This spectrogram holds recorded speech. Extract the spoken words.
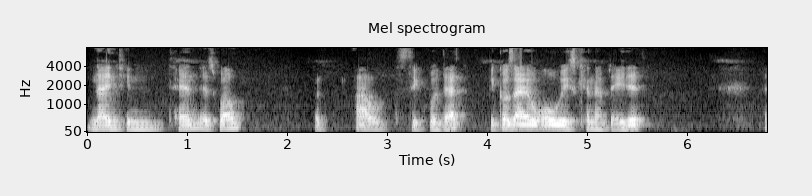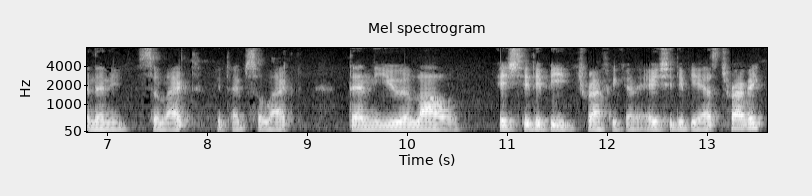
1910 as well, but I'll stick with that because I always can update it. And then you select, you type select, then you allow HTTP traffic and HTTPS traffic.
